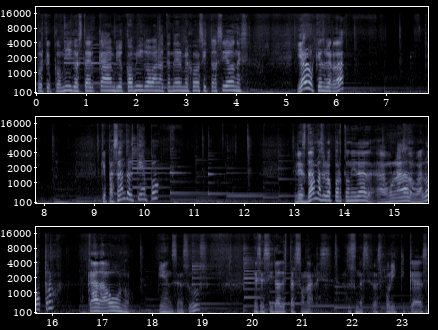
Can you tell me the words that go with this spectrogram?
porque conmigo está el cambio, conmigo van a tener mejores situaciones. Y algo que es verdad, que pasando el tiempo, les damos la oportunidad a un lado o al otro, cada uno piensa en sus necesidades personales, sus necesidades políticas,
